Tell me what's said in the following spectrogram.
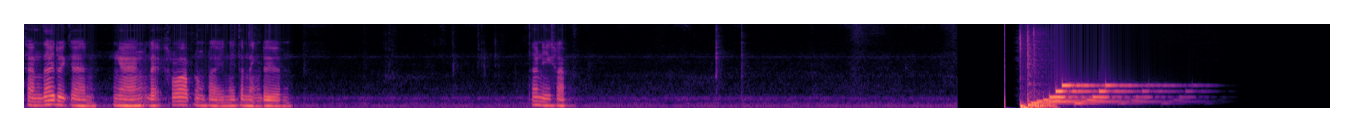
ทำได้โดยการง้างและครอบลงไปในตำแหน่งเดิม เท่านี้ครับ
